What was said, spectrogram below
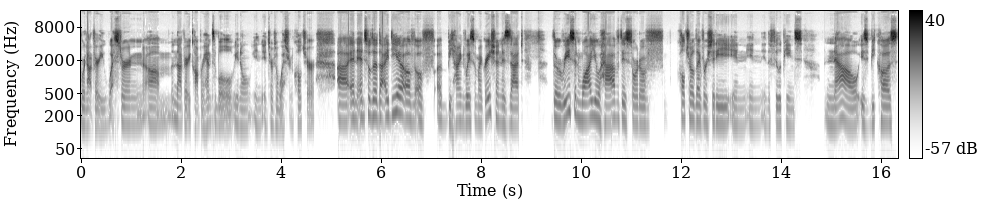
were not very Western, um, not very comprehensible, you know, in, in terms of Western culture. Uh, and and so the, the idea of of uh, behind waves of migration is that the reason why you have this sort of cultural diversity in, in, in the Philippines now is because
